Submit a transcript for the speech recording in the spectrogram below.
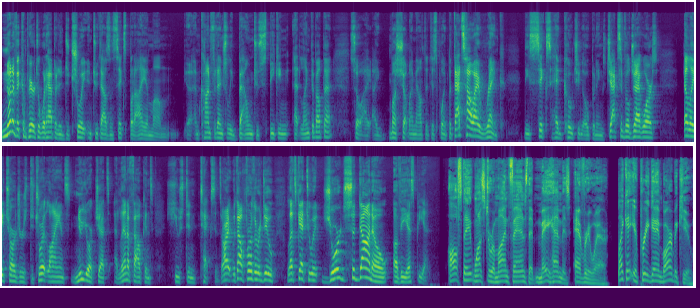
None of it compared to what happened in Detroit in 2006, but I am um, am confidentially bound to speaking at length about that, so I, I must shut my mouth at this point. But that's how I rank these six head coaching openings: Jacksonville Jaguars, LA Chargers, Detroit Lions, New York Jets, Atlanta Falcons, Houston Texans. All right, without further ado, let's get to it. Jorge Sedano of ESPN. Allstate wants to remind fans that mayhem is everywhere, like at your pregame barbecue.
